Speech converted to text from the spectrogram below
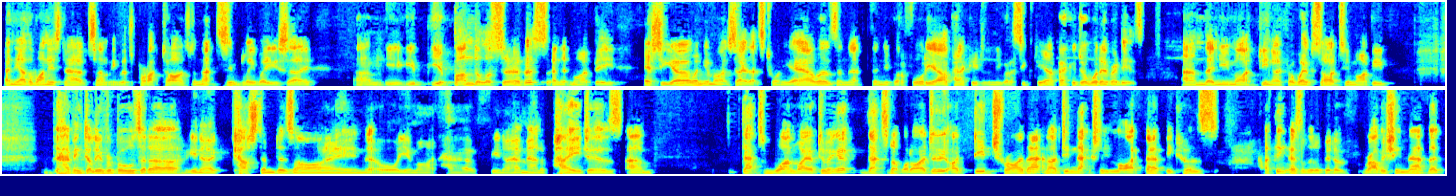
and the other one is to have something that's productized. And that's simply where you say um, you, you, you bundle a service, and it might be SEO, and you might say that's 20 hours, and that then you've got a 40 hour package, and then you've got a 60 hour package, or whatever it is. Um, then you might, you know, for websites, you might be having deliverables that are you know custom design or you might have you know amount of pages. Um, that's one way of doing it. That's not what i do. I did try that and i didn't actually like that because i think there's a little bit of rubbish in that that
